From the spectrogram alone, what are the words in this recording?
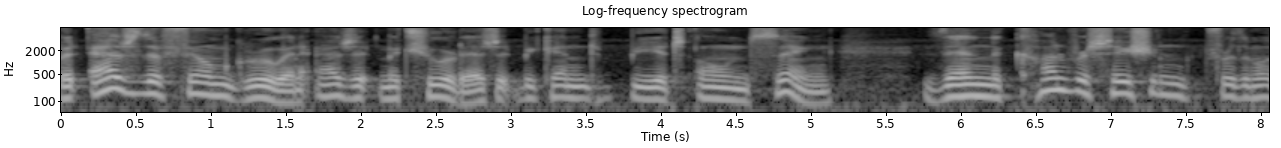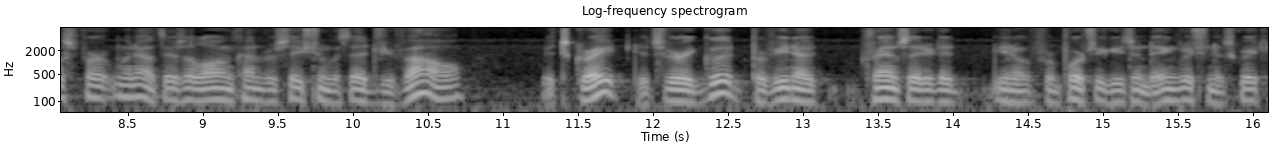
But as the film grew and as it matured, as it began to be its own thing, then the conversation, for the most part, went out. There's a long conversation with Ed Gival, it's great. It's very good. Pravina translated it, you know, from Portuguese into English, and it's great.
